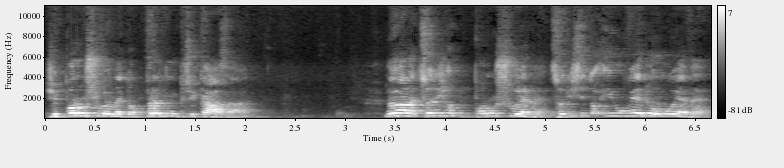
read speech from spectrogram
Že porušujeme to první přikázání. No ale co když ho porušujeme? Co když si to i uvědomujeme?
